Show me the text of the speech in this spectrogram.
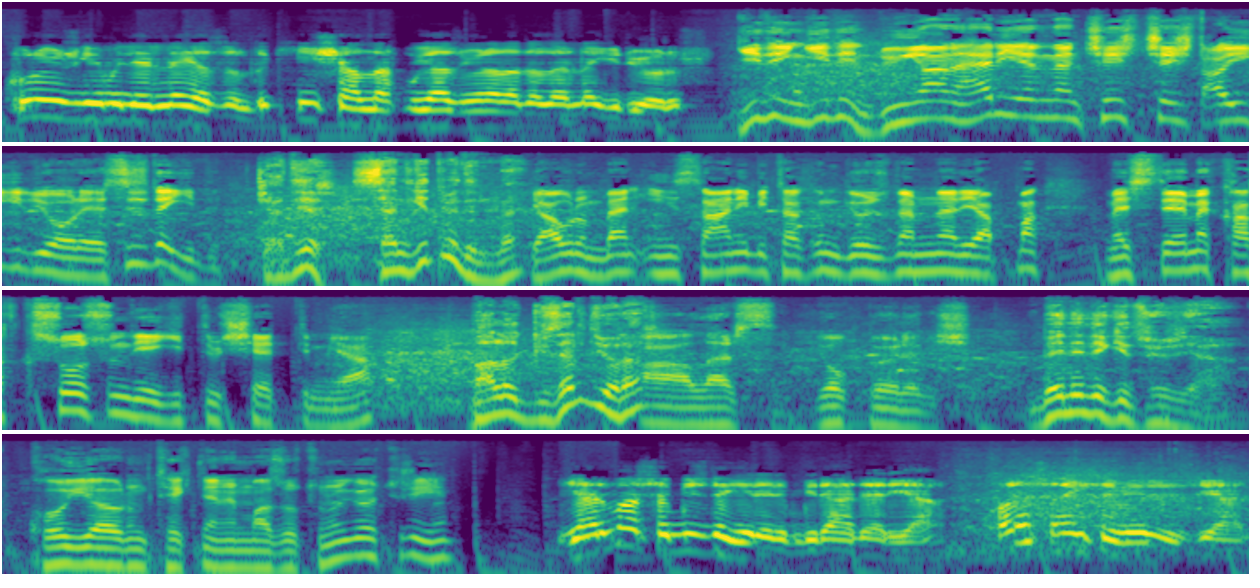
Kuru yüz gemilerine yazıldık. İnşallah bu yaz Yunan adalarına gidiyoruz. Gidin gidin. Dünyanın her yerinden çeşit çeşit ayı gidiyor oraya. Siz de gidin. Kadir sen gitmedin mi? Yavrum ben insani bir takım gözlemler yapmak mesleğime katkısı olsun diye gittim şey ettim ya. Balık güzel diyorlar. Ağlarsın. Yok böyle bir şey. Beni de götür ya. Koy yavrum teknenin mazotunu götüreyim. Yer varsa biz de gelelim birader ya. Parası neyse veririz yani.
